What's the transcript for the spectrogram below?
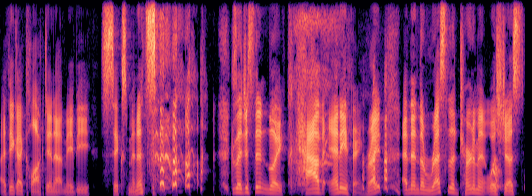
I think I clocked in at maybe 6 minutes. Cuz I just didn't like have anything, right? and then the rest of the tournament was just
